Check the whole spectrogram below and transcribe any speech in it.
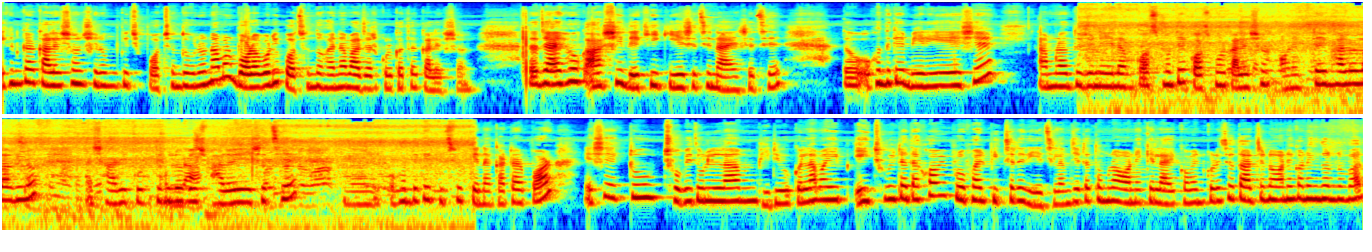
এখানকার কালেকশন সেরকম কিছু পছন্দ হলো না, আমার বরাবরই পছন্দ হয় না বাজার কলকাতার কালেকশন। তা যাই হোক, আসি, দেখি কি এসেছে, না এসেছে। তো ওখান থেকে বেরিয়ে এসে আমরা দুজনে এলাম কসমোতে। কসমোর কালেকশন অনেকটাই ভালো লাগল। আর শাড়ি কুর্তিগুলো বেশ ভালোই এসেছে। ওখান থেকে কিছু কেনাকাটার পর এসে একটু ছবি তুললাম, ভিডিও করলাম। এই- এই ছবিটা দেখো, আমি প্রোফাইল পিকচারে দিয়েছিলাম, যেটা তোমরা অনেকে লাইক কমেন্ট করেছ, তার জন্য অনেক অনেক ধন্যবাদ।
